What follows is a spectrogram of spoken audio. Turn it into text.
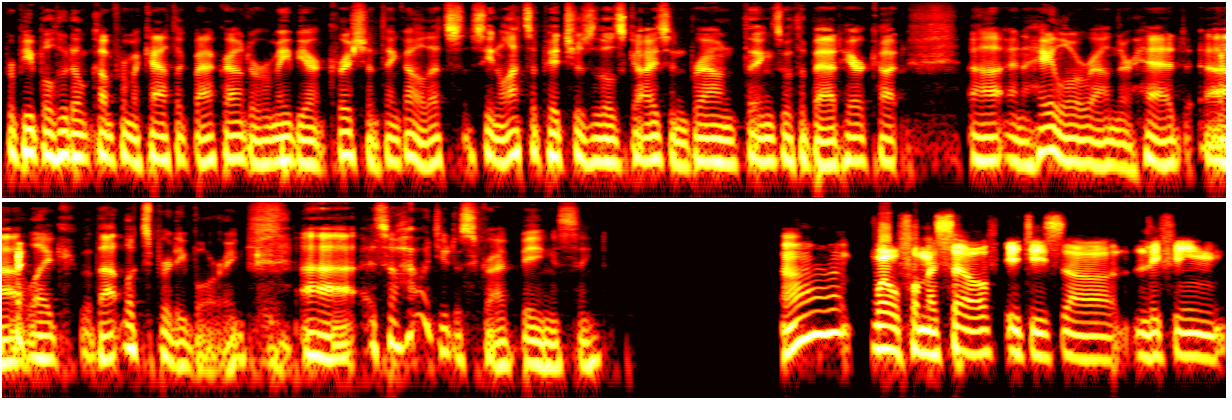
for people who don't come from a Catholic background or maybe aren't Christian, think, oh, that's I've seen lots of pictures of those guys in brown things with a bad haircut uh, and a halo around their head. Uh, like that looks pretty boring. Uh, so, how would you describe being a saint? Uh, well, for myself, it is uh, living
